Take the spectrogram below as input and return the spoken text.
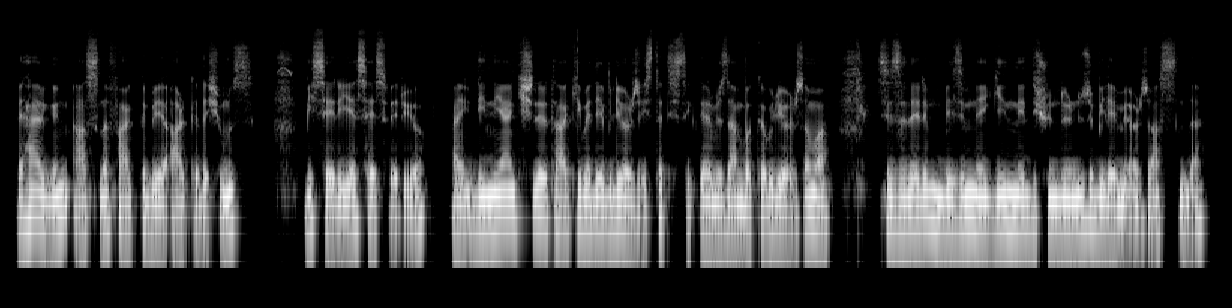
ve her gün aslında farklı bir arkadaşımız bir seriye ses veriyor. Hani dinleyen kişileri takip edebiliyoruz, istatistiklerimizden bakabiliyoruz ama sizlerin bizimle ilgili ne düşündüğünüzü bilemiyoruz aslında.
